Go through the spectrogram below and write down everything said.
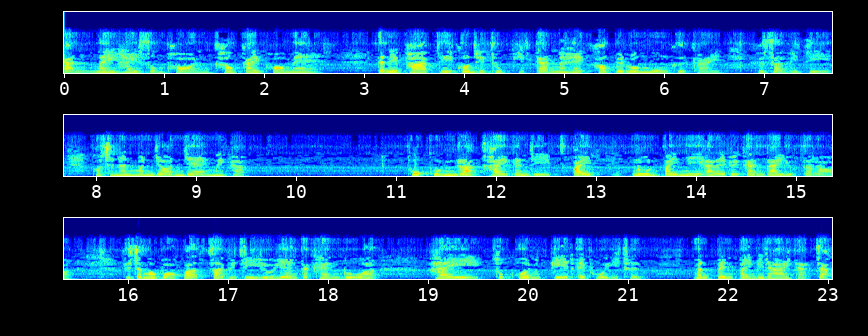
กันไม่ให้สมพรเข้าใกล้พ่อแม่ แต่ในภาพนี้คนที่ถูกกีดกันไม่ให้เข้าไปร่วมวงคือใคร คือสาวิตรีเพราะฉะนั้นมันย้อนแย้งไหมครับ พวกคุณรักใคร่กันดีไปนู่นไปนี่อะไรด้วยกันได้อยู่ตลอด ที่จะมาบอกว่าสาวิตรียุแยงตะแคงรั่ว ให้ทุกคนเกลียดไอ้พวยอีถึกมันเป็นไปไม่ได้ค่ะ จาก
